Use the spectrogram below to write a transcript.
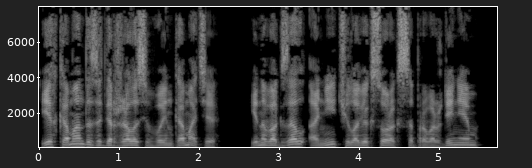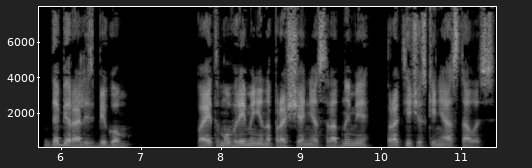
Их команда задержалась в военкомате, и на вокзал они, человек сорок с сопровождением, добирались бегом. Поэтому времени на прощание с родными практически не осталось.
